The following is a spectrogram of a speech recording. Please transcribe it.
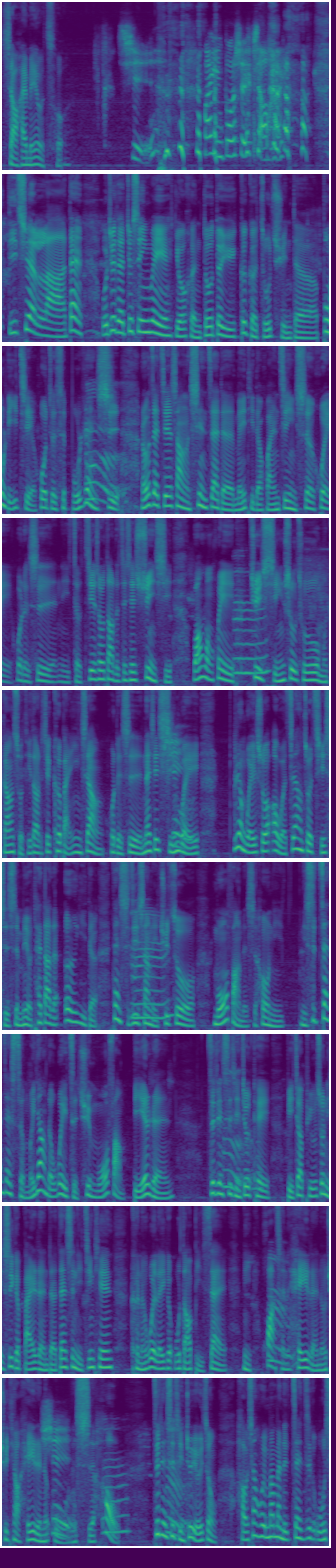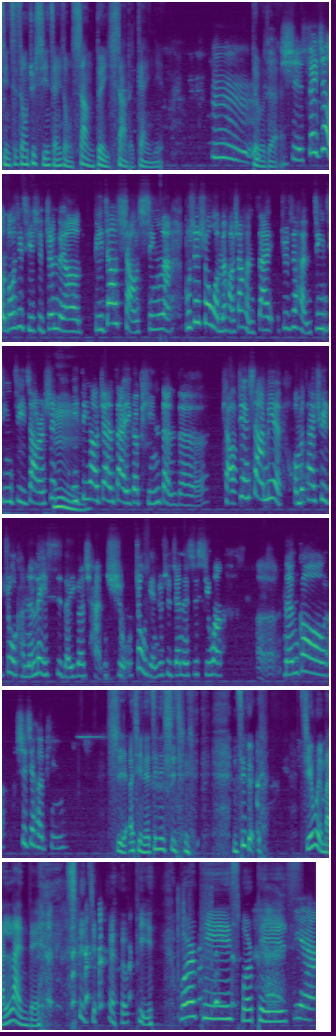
小孩没有错。是，欢迎多生小孩。的确啦，但我觉得就是因为有很多对于各个族群的不理解或者是不认识，然后再加上现在的媒体的环境、社会，或者是你所接收到的这些讯息，往往会去形塑出我们刚刚所提到的一些刻板印象，或者是那些行为，认为说哦，我这样做其实是没有太大的恶意的，但实际上你去做模仿的时候，你。你是站在什么样的位置去模仿别人这件事情，就可以比较。比如说，你是一个白人的，但是你今天可能为了一个舞蹈比赛，你化成黑人，然后去跳黑人的舞的时候，这件事情就有一种好像会慢慢的在这个无形之中去形成一种上对下的概念。嗯，对不对？是，所以这种东西其实真的要比较小心啦。不是说我们好像很在，就是很斤斤计较，而是一定要站在一个平等的。条件下面，我们再去做可能类似的一个阐述。重点就是真的是希望，呃，能够世界和平。是，而且呢，这件事情，你这个 结尾蛮烂的。世界和平，World Peace，World Peace。Yeah。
